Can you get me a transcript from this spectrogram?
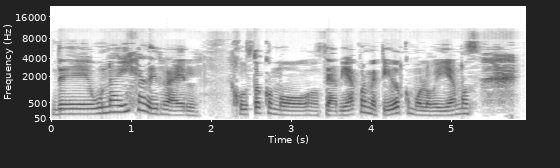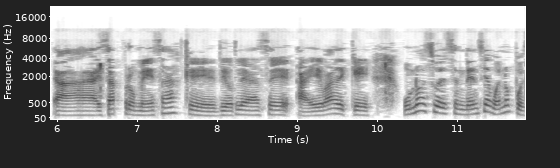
de una hija de Israel, justo como se había prometido, como lo veíamos a esa promesa que Dios le hace a Eva de que uno de su descendencia, bueno, pues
